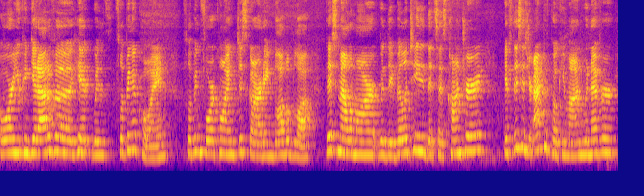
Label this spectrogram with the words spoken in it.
Or you can get out of a hit with flipping a coin, flipping four coins, discarding, blah blah blah. This Malamar with the ability that says contrary, if this is your active Pokemon, whenever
